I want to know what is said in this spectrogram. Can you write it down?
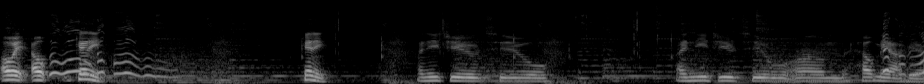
Oh wait, oh, Kenny. Kenny. I need you to... I need you to, um, help me out here.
